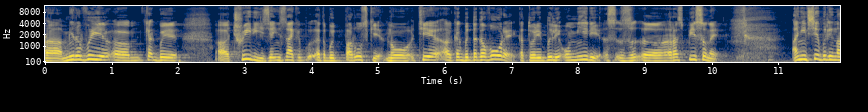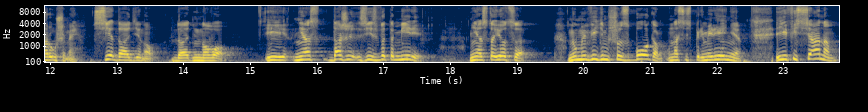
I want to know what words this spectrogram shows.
э, мировые, э, как бы, Uh, treaties, я не знаю, как это будет по-русски, но те uh, как бы договоры, которые были о мире расписаны, они все были нарушены, все до одного до одного. И не, даже здесь, в этом мире, не остается но мы видим, что с Богом у нас есть примирение. И Ефесянам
